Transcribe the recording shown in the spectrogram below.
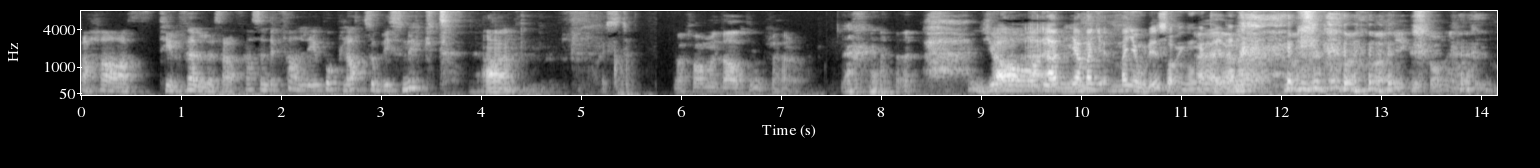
aha-tillfälle. Så här, fastän det faller ju på plats och blir snyggt. Ja, schysst. Varför har man inte alltid gjort så här då? ja, ja, ja man, man, gjorde ju så en gång i tiden. Varför gick du ifrån en gång i tiden?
